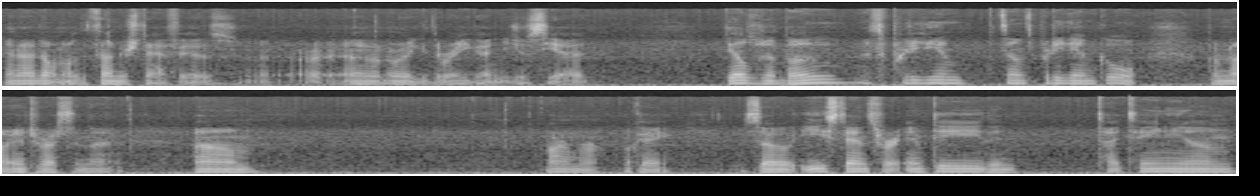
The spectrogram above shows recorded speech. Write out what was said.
And I don't know what the thunder staff is. Uh, I don't know where to get the ray gun just yet. The ultimate bow? That's a pretty damn... Sounds pretty damn cool. But I'm not interested in that. Um armor. Okay. So E stands for empty, then titanium.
